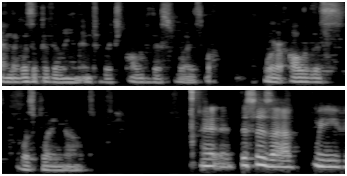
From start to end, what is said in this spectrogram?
and there was a pavilion into which all of this was, where all of this was playing out. Uh, this is a, we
